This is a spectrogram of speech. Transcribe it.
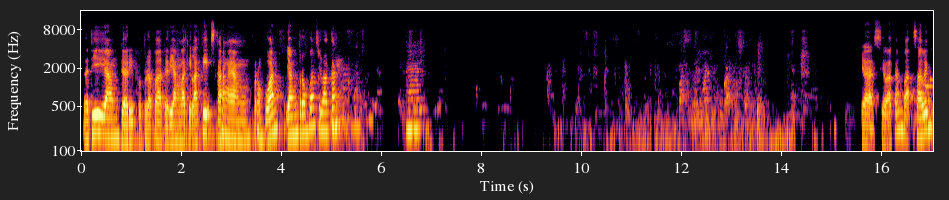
tadi yang dari beberapa dari yang laki-laki, sekarang yang perempuan. Yang perempuan silakan. Ya, silakan Pak Salim.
